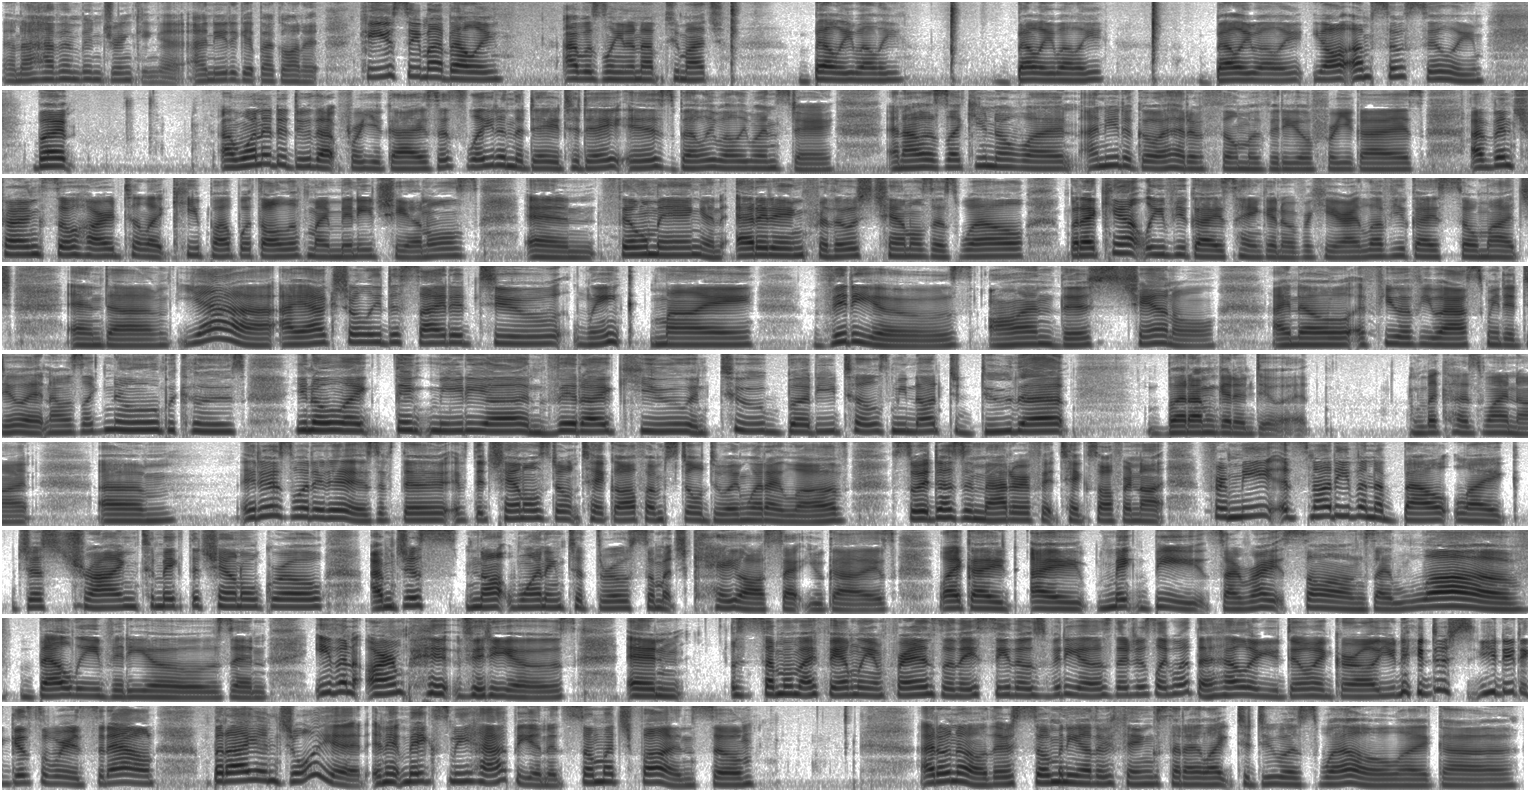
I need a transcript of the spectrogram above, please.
and I haven't been drinking it. I need to get back on it. Can you see my belly? I was leaning up too much. Belly, belly, belly, belly, belly, belly. Y'all, I'm so silly, but I wanted to do that for you guys. It's late in the day. Today is Belly Welly Wednesday. And I was like, you know what? I need to go ahead and film a video for you guys. I've been trying so hard to like keep up with all of my mini channels and filming and editing for those channels as well. But I can't leave you guys hanging over here. I love you guys so much. And uh, yeah, I actually decided to link my videos on this channel. I know a few of you asked me to do it, and I was like, no, because, you know, like Think Media and vidIQ and TubeBuddy tells me not to do that. But I'm going to do it because why not? Um, it is what it is. If the if the channels don't take off, I'm still doing what I love. So it doesn't matter if it takes off or not. For me, it's not even about like just trying to make the channel grow. I'm just not wanting to throw so much chaos at you guys. Like I I make beats, I write songs, I love belly videos and even armpit videos and some of my family and friends when they see those videos they're just like what the hell are you doing girl? You need to you need to get somewhere and sit down. But i enjoy it and it makes me happy and it's so much fun. So i don't know there's so many other things that i like to do as well like uh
